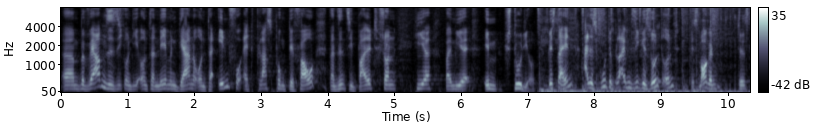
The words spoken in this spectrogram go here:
äh, bewerben Sie sich und Ihr Unternehmen gerne unter info.plus.tv. Dann sind Sie bald schon hier bei mir im Studio. Bis dahin, alles Gute, bleiben Sie gesund und bis morgen. Tschüss.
